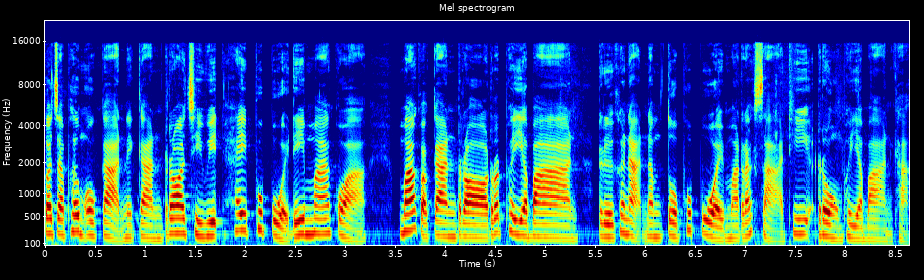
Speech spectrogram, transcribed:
ก็จะเพิ่มโอกาสในการรอดชีวิตให้ผู้ป่วยได้มากกว่า มากกว่าการรอรถพยาบาล หรือขณะนำตัวผู้ป่วยมารักษาที่โรงพยาบาลค่ะ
